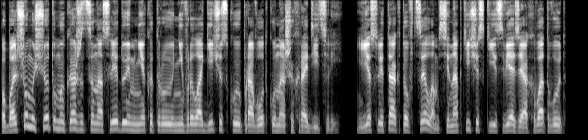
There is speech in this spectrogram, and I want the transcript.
По большому счету мы, кажется, наследуем некоторую неврологическую проводку наших родителей. Если так, то в целом синаптические связи охватывают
